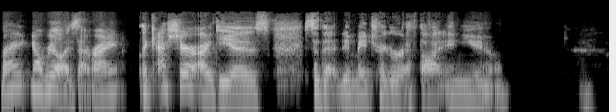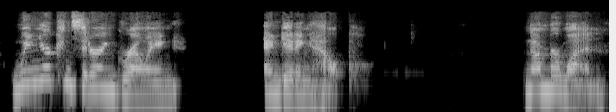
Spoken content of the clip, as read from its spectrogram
right? Y'all realize that, right? Like I share ideas so that it may trigger a thought in you. When you're considering growing and getting help, number one,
